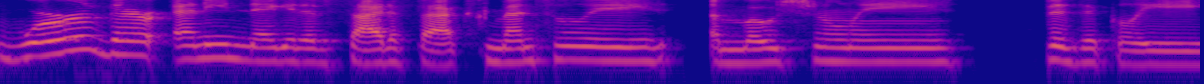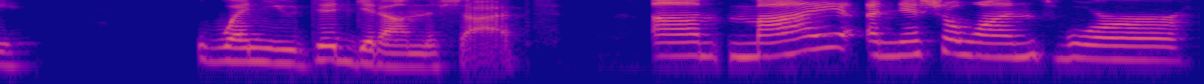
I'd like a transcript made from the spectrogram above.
were there any negative side effects mentally, emotionally, physically when you did get on the shot? Um, my initial ones were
